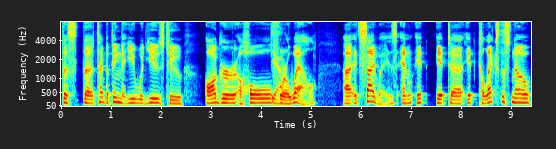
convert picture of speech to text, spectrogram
the the type of thing that you would use to auger a hole Yeah. for a well. Uh, it's sideways, and it it uh, it collects the snow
